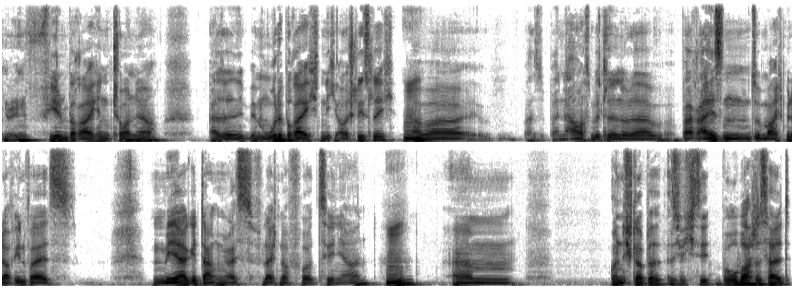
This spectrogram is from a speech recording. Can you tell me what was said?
In vielen Bereichen schon, ja. Also im Modebereich nicht ausschließlich, mhm. aber also bei Nahrungsmitteln oder bei Reisen, so mache ich mir da auf jeden Fall jetzt mehr Gedanken als vielleicht noch vor zehn Jahren. Mhm. Ähm, und ich glaube, also ich beobachte es halt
